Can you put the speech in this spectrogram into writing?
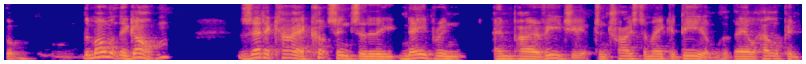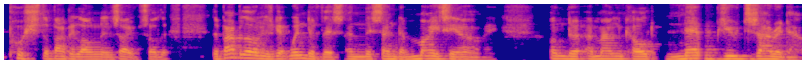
But the moment they're gone, Zedekiah cuts into the neighboring empire of Egypt and tries to make a deal that they'll help him push the Babylonians out. So the, the Babylonians get wind of this and they send a mighty army under a man called Nebuzaradan.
